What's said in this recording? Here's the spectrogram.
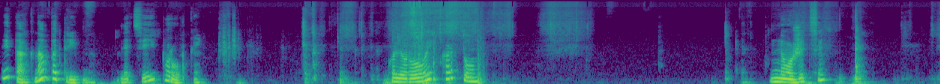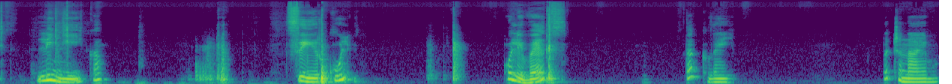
І так, нам потрібно для цієї поробки кольоровий картон. Ножиці, лінійка, циркуль, олівець та клей. Починаємо.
